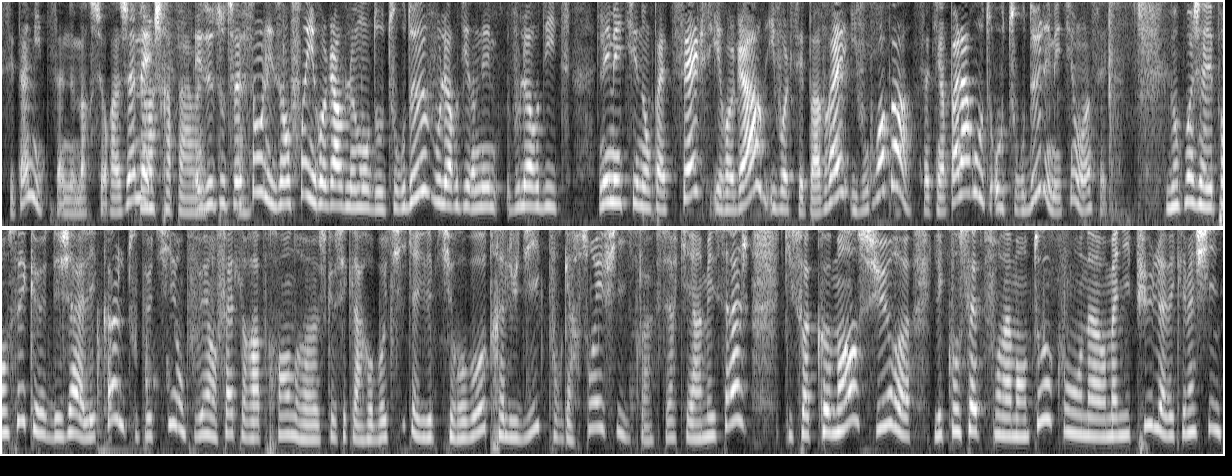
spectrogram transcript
c'est un mythe, ça ne marchera jamais. Ça marchera pas. ouais. Et de toute façon, les enfants, ils regardent le monde autour d'eux. Vous leur, dire, vous leur dites, les métiers n'ont pas de sexe. Ils regardent, ils voient que c'est pas vrai. Ils vous croient pas. Ça tient pas la route. Autour d'eux, les métiers ont un sexe. Donc moi j'avais pensé que déjà à l'école, tout petit, on pouvait en fait leur apprendre euh, ce que c'est que la robotique avec des petits robots très ludiques pour garçons et filles. C'est-à-dire qu'il y a un message qui soit commun sur euh, les concepts fondamentaux qu'on manipule avec les machines.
